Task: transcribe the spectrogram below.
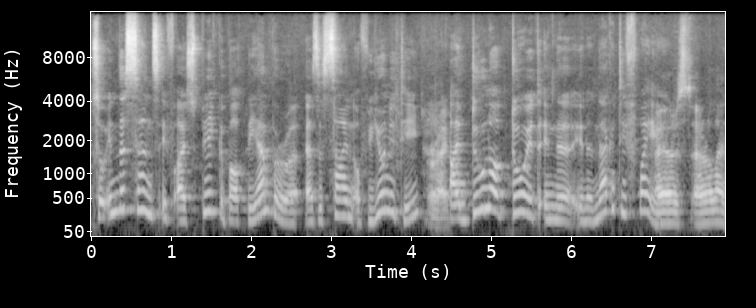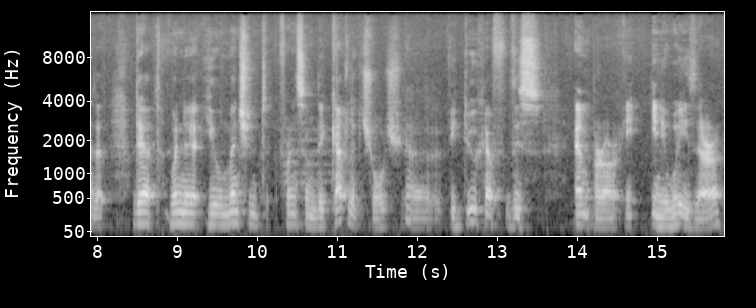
So, in this sense, if I speak about the emperor as a sign of unity, right. I do not do it in a, in a negative way. I, I realize that. When uh, you mentioned, for instance, the Catholic Church, yeah. uh, we do have this emperor in, in, a way there,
